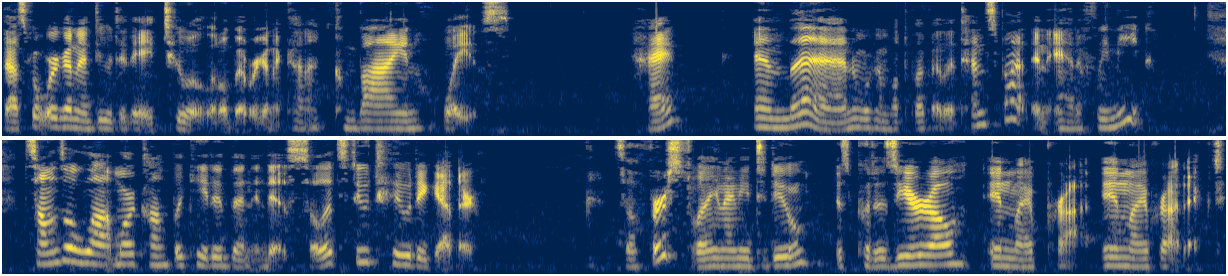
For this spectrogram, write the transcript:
That's what we're going to do today too a little bit. We're going to kind of combine ways. Okay? And then we're going to multiply by the 10 spot and add if we need. It sounds a lot more complicated than it is. So let's do two together. So first thing I need to do is put a zero in my pro in my product.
